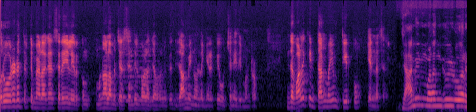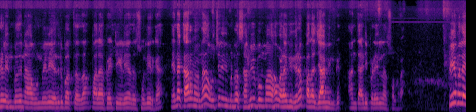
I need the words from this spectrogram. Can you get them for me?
ஒரு வருடத்திற்கு மேலாக சிறையில் இருக்கும் முன்னாள் அமைச்சர் செந்தில் பாலாஜி அவர்களுக்கு ஜாமீன் வழங்கியிருக்கு உச்சநீதிமன்றம். இந்த வழக்கின் தன்மையும் தீர்ப்பும் என்ன சார்? ஜாமீன் வழங்கிவிடுவார்கள் என்பது நான் உண்மையிலே எதிர்பார்த்தது தான். பல பேட்டிகளையும் அதை சொல்லியிருக்கேன். என்ன காரணம்னா உச்சநீதிமன்றம் சமீபமாக வழங்குகிற பல ஜாமீன்கள். அந்த அடிப்படையில் நான் சொல்கிறேன் பிஎம்எல்ஏ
